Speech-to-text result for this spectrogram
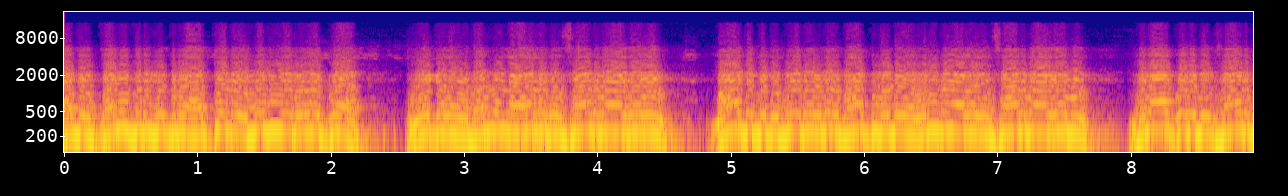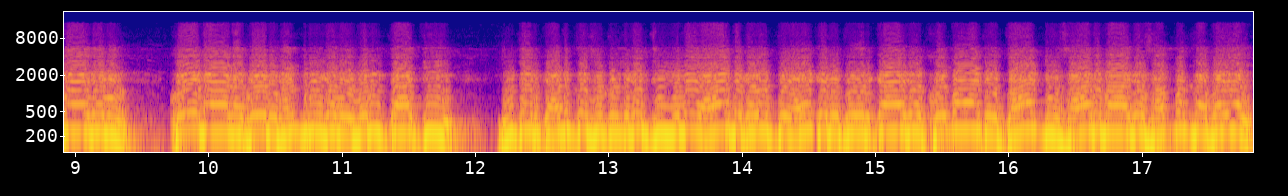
அதில் பணிபுரிகின்ற அத்துணை ஊழியர்களுக்கும் எங்களது மன்னன ஆளுநர் சார்பாகவும் நாட்டுப்படி வீரர்கள் நாட்டினுடைய உரிமையாளர்கள் சார்பாகவும் விழா குழுவின் சார்பாகவும் கோடான கோடி நன்றிகளை உரித்தாக்கி இதற்கு அடுத்த சுற்று நிகழ்ச்சியிலே ஆடு களத்தை அலங்கரிப்பதற்காக குமாரி பாண்டி சார்பாக சம்பந்த பயல்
